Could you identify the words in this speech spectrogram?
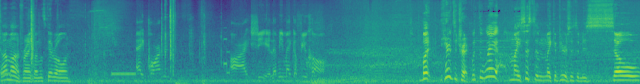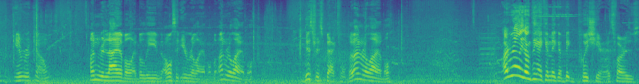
Come on, Franklin. Let's get rolling. Hey, partner. All right, shit. Let me make a few calls. But here's the trick: with the way my system, my computer system, is so you know, unreliable. I believe I won't say irreliable, but unreliable, disrespectful, but unreliable. I really don't think I can make a big push here as far as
